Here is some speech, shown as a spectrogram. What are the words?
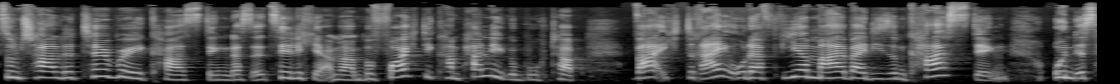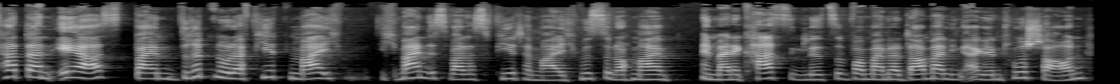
Zum Charlotte Tilbury Casting, das erzähle ich ja immer, bevor ich die Kampagne gebucht habe, war ich drei oder vier Mal bei diesem Casting und es hat dann erst beim dritten oder vierten Mal, ich, ich meine, es war das vierte Mal, ich müsste noch mal in meine Castingliste von meiner damaligen Agentur schauen,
